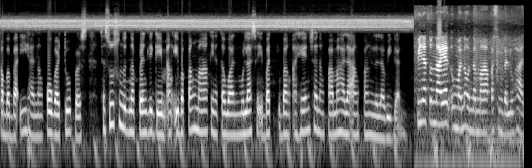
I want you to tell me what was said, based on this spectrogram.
kababaihan ng Cougar Troopers sa susunod na friendly game ang iba pang mga kinatawan mula sa iba't ibang ahensya ng pamahalaang panlalawigan. Pinatunayan umano ng mga kasundaluhan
